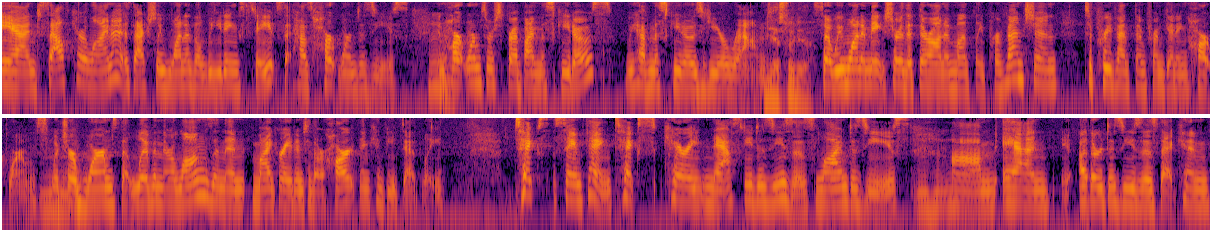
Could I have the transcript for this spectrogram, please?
And South Carolina is actually one of the leading states that has heartworm disease. Mm. And heartworms are spread by mosquitoes. We have mosquitoes year round. Yes, we do. So we want to make sure that they're on a monthly prevention to prevent them from getting heartworms, mm -hmm. which are worms that live in their lungs and then migrate into their heart and can be deadly. Ticks, same thing. Ticks carry nasty diseases, Lyme disease, mm -hmm. um, and other diseases that can,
